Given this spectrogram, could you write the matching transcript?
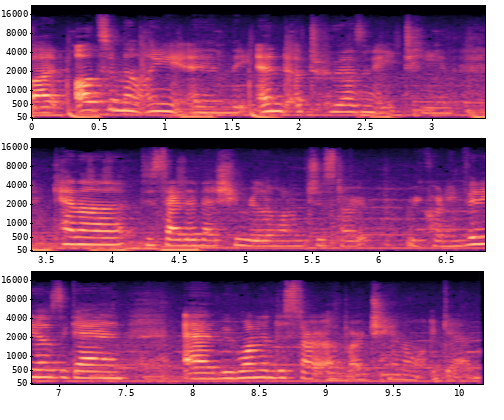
But ultimately in the end of 2018, Kenna decided that she really wanted to start recording videos again and we wanted to start up our channel again.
